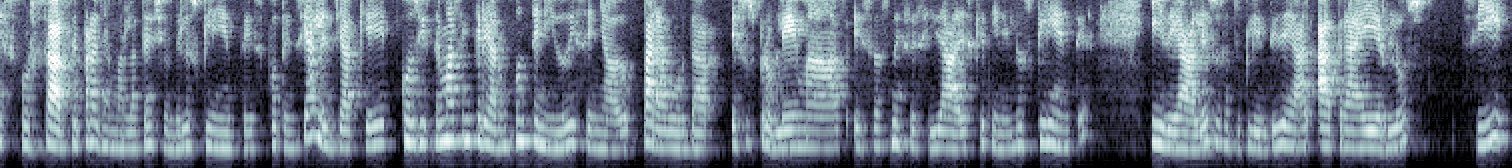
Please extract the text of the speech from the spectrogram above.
esforzarse para llamar la atención de los clientes potenciales, ya que consiste más en crear un contenido diseñado para abordar esos problemas, esas necesidades que tienen los clientes ideales, o sea, tu cliente ideal, atraerlos ¿sí?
